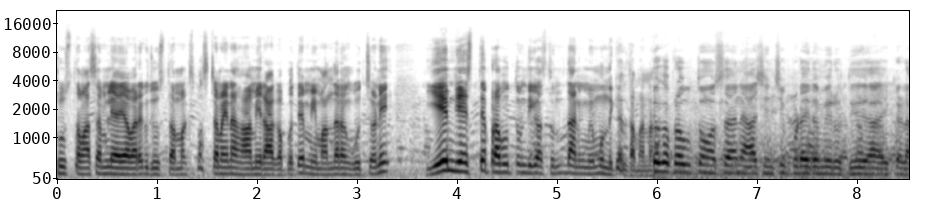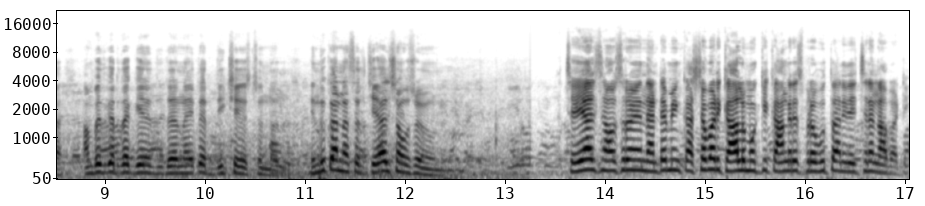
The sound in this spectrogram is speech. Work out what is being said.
చూస్తాం అసెంబ్లీ అయ్యే వరకు చూస్తాం. మాకు స్పష్టమైన హామీ రాకపోతే మేమందరం కూర్చొని ఏం చేస్తే ప్రభుత్వం దిగొస్తుందో దానికి మేము ముందుకెళ్తామన్న ఉద్యోగ ప్రభుత్వం వస్తుందని ఆశించి ఇప్పుడైతే మీరు ది- ఇక్కడ అంబేద్కర్ దగ్గర అయితే దీక్ష చేస్తున్నారు. ఎందుకన్నా అసలు చేయాల్సిన అవసరం ఏముంది? చేయాల్సిన అవసరం ఏంటంటే మేము కష్టపడి కాలు మొక్కి కాంగ్రెస్ ప్రభుత్వాన్ని తెచ్చినాం కాబట్టి.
